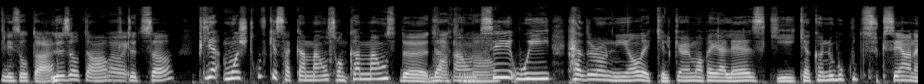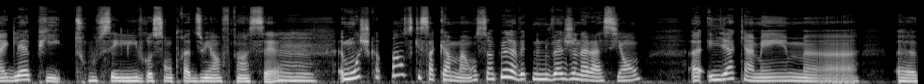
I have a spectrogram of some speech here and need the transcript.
Les auteurs. les auteurs, Ouais, tout ça. Puis là, moi, je trouve que ça commence, on commence de d'apprendre. Tu sais, oui, Heather O'Neill est quelqu'un montréalaise qui, qui a connu beaucoup de succès en anglais, puis tous ses livres sont traduits en français. Mhm. Moi, je pense que ça commence un peu avec une nouvelle génération. Euh, il y a quand même euh, euh,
